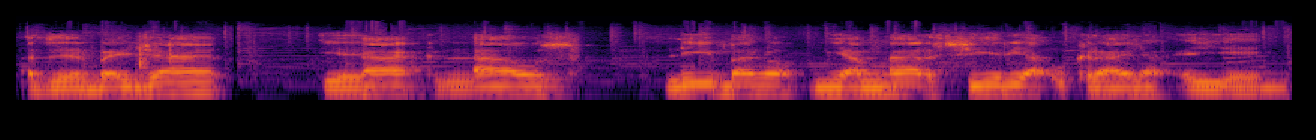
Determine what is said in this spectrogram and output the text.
Azerbaijan, Iraq, Laos, Libano, Myanmar, Siria, Ucraina e Yemen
